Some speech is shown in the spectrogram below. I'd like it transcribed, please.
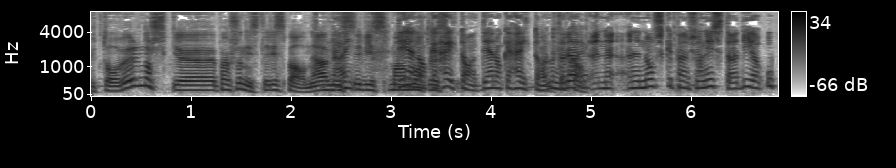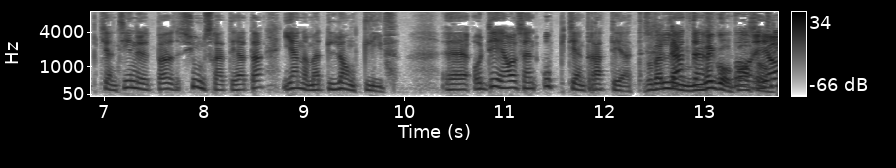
utover norske pensjonister i Spania? Hvis, Nei, hvis det er noe helt annet. Det er noe helt annet. For det, Norske pensjonister de har opptjent sine pensjonsrettigheter gjennom et langt liv. Eh, og det er altså en opptjent rettighet. Så det er lengden det går på? altså? Ja,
